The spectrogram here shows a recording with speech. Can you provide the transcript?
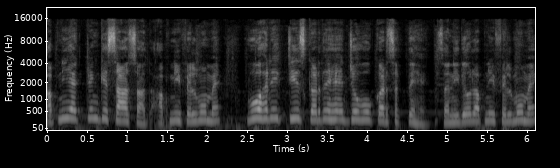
अपनी एक्टिंग के साथ साथ अपनी फ़िल्मों में वो हर एक चीज़ करते हैं जो वो कर सकते हैं। सनी देओल अपनी फ़िल्मों में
